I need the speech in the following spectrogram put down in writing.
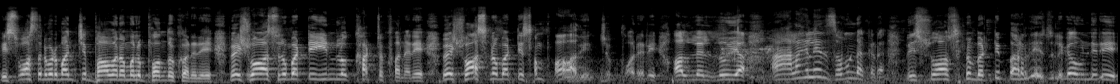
విశ్వాసం బట్టి మంచి భావనములు పొందుకొనరి విశ్వాసను బట్టి ఇండ్లు కట్టుకొనరి విశ్వాసను బట్టి సంపాదించుకొనరి. అల్లెల్లుయ అలాగలేదు సౌండ్ అక్కడ. విశ్వాసను బట్టి పరదేశులుగా ఉండిరి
